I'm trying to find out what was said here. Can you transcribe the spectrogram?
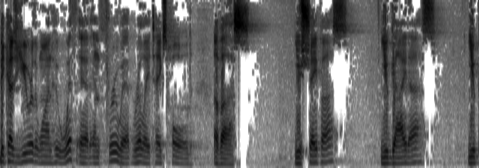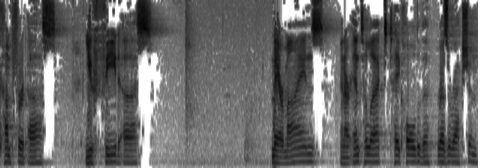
because you are the one who, with it and through it, really takes hold of us. You shape us, you guide us, you comfort us, you feed us. May our minds and our intellect take hold of the resurrection.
